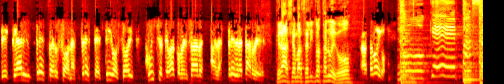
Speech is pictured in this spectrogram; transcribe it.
declaren tres personas, tres testigos hoy, juicio que va a comenzar a las 3 de la tarde. Gracias, Marcelito, hasta luego. Hasta luego. Lo que pasa.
